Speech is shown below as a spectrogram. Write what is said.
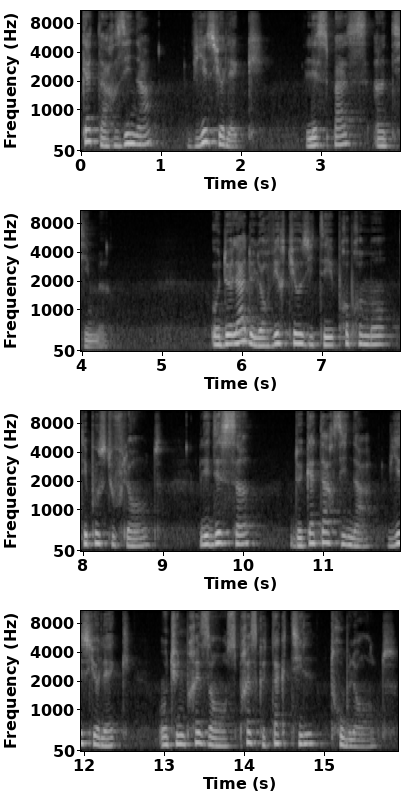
Katarzina Wiesiolek, l'espace intime. Au-delà de leur virtuosité proprement époustouflante, les dessins de Katarzina Wiesiolek ont une présence presque tactile troublante.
